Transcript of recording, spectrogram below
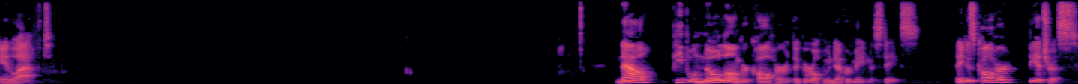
and laughed. Now, people no longer call her the girl who never made mistakes. They just call her Beatrice.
